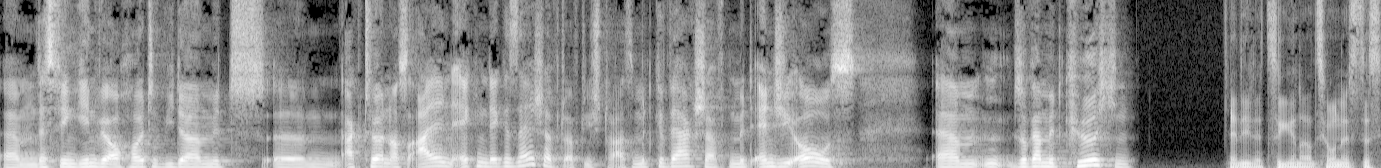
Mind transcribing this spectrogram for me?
Ähm, deswegen gehen wir auch heute wieder mit ähm, Akteuren aus allen Ecken der Gesellschaft auf die Straße, mit Gewerkschaften, mit NGOs, ähm, sogar mit Kirchen. Ja, die letzte Generation ist es,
